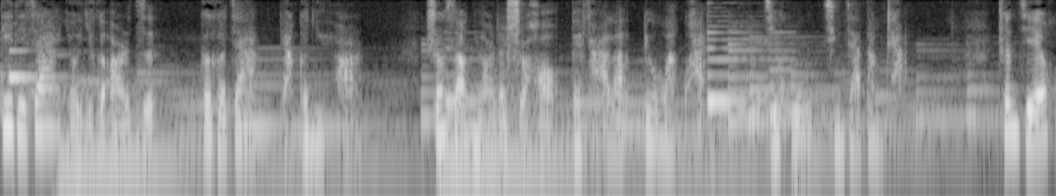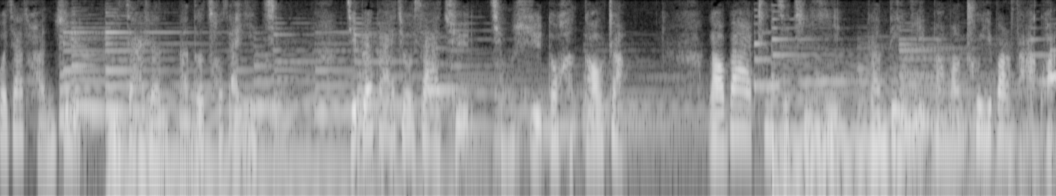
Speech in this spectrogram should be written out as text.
弟弟家有一个儿子，哥哥家两个女儿。生小女儿的时候被罚了六万块，几乎倾家荡产。春节回家团聚，一家人难得凑在一起。几杯白酒下去，情绪都很高涨。老爸趁机提议让弟弟帮忙出一半罚款，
